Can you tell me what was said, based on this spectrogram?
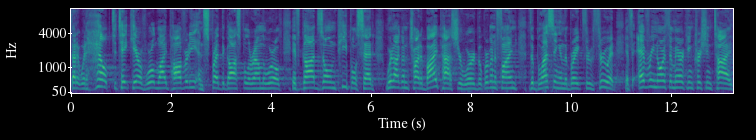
That it would help to take care of worldwide poverty and spread the gospel around the world. If God's own people said, We're not going to try to bypass your word, but we're going to find the blessing and the breakthrough through it. If every North American Christian tithe,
